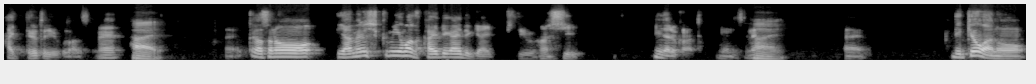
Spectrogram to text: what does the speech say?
入ってるということなんですよね。はい。はいだからその、辞める仕組みをまず変えていかないといけないっていう話になるかなと思うんですね。はい。で、今日はあの、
